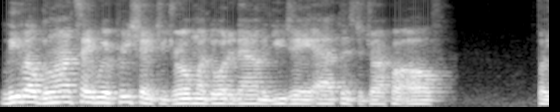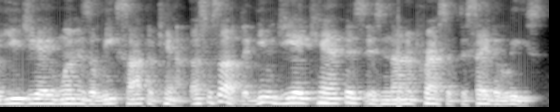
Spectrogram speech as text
Lilo Galante, we appreciate you. Drove my daughter down to UGA Athens to drop her off for UGA Women's Elite Soccer Camp. That's what's up. The UGA campus is non impressive to say the least.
